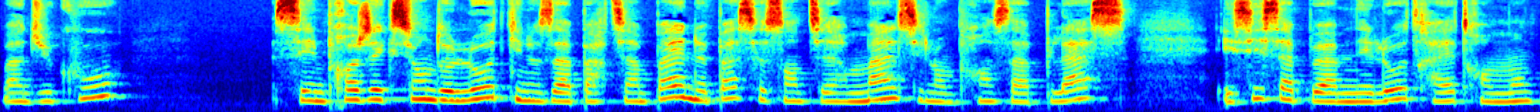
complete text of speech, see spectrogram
ben du coup c'est une projection de l'autre qui ne nous appartient pas et ne pas se sentir mal si l'on prend sa place et si ça peut amener l'autre à être en manque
